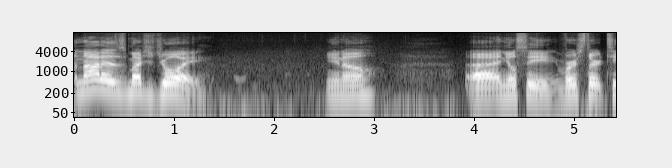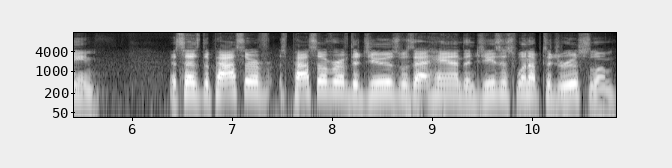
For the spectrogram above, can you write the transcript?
a, not as much joy you know? Uh, and you'll see verse 13 it says the passover, passover of the jews was at hand and jesus went up to jerusalem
